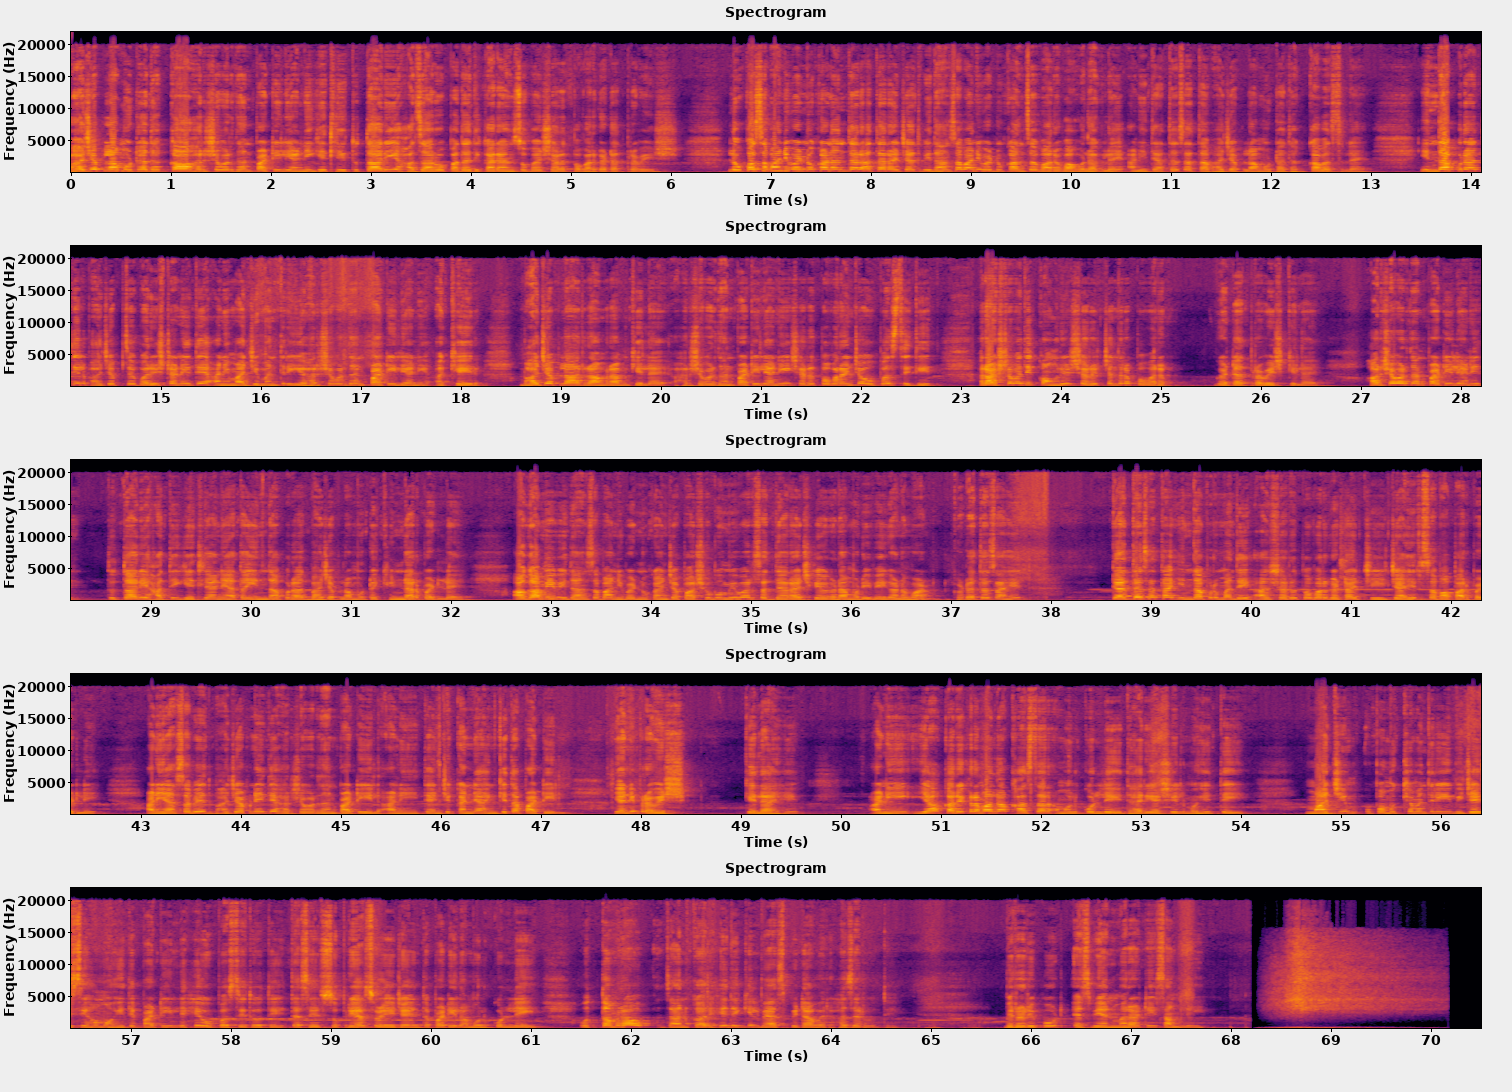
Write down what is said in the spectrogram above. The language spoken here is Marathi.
भाजपला मोठा धक्का हर्षवर्धन पाटील यांनी घेतली तुतारी हजारो पदाधिकाऱ्यांसोबत शरद पवार गटात प्रवेश. लोकसभा निवडणुकानंतर आता राज्यात विधानसभा निवडणुकांचं वारं वाहू लागलंय आणि त्यातच आता भाजपला मोठा धक्का बसलाय. इंदापुरातील भाजपचे वरिष्ठ नेते आणि माजी मंत्री हर्षवर्धन पाटील यांनी अखेर भाजपला रामराम केलाय. हर्षवर्धन पाटील यांनी शरद पवारांच्या उपस्थितीत राष्ट्रवादी काँग्रेस शरदचंद्र पवार गटात प्रवेश केलाय. हर्षवर्धन पाटील यांनी तुतारी हाती घेतल्याने आता इंदापुरात भाजपला मोठं खिंडार पडलंय आगामी विधानसभा निवडणुकांच्या पार्श्वभूमीवर सध्या राजकीय घडामोडी वेगानं वाढ घडतच आहेत. त्यातच आता इंदापूरमध्ये आज शरद पवार गटाची जाहीर सभा पार पडली आणि या सभेत भाजप नेते हर्षवर्धन पाटील आणि त्यांची कन्या अंकिता पाटील यांनी प्रवेश केला आहे. आणि या कार्यक्रमाला खासदार अमोल कोल्हे धैर्यशील मोहिते माजी उपमुख्यमंत्री विजयसिंह मोहिते पाटील हे उपस्थित होते. तसेच सुप्रिया सुळे जयंत पाटील अमोल कोल्हे उत्तमराव जानकर हे देखील व्यासपीठावर हजर होते. Bureau report S B N Marathi Sangli.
